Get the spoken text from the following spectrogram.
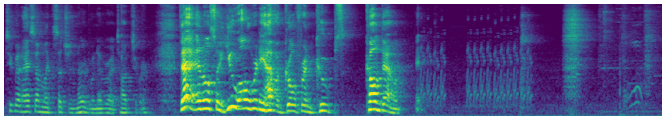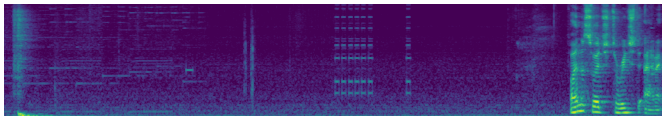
Too bad I sound like such a nerd whenever I talk to her. That and also, you already have a girlfriend, Koops. Calm down. Find the switch to reach the attic.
